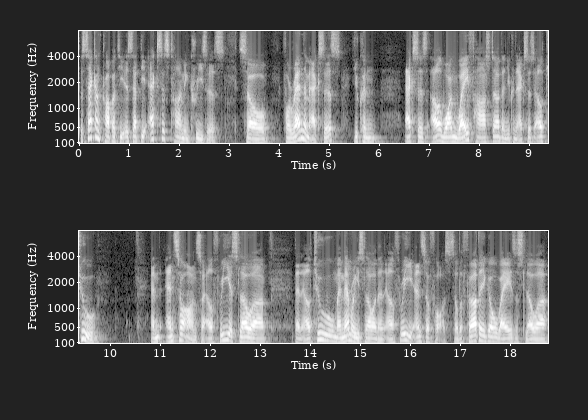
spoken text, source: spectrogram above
The second property is that the access time increases. So for random access, you can access L1 way faster than you can access L2, and, and so on. So L3 is slower, than L2, main memory is slower than L3, and so forth. So the further you go away, the slower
